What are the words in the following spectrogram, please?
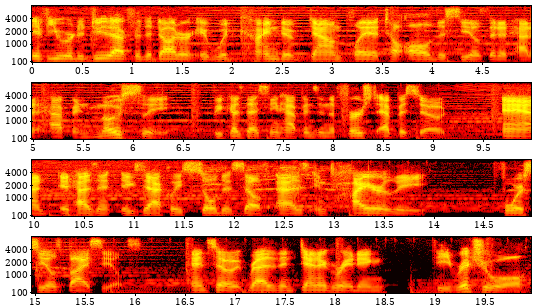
if you were to do that for the daughter it would kind of downplay it to all the seals that had had it happen mostly because that scene happens in the first episode and it hasn't exactly sold itself as entirely for seals by seals. And so rather than denigrating the ritual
